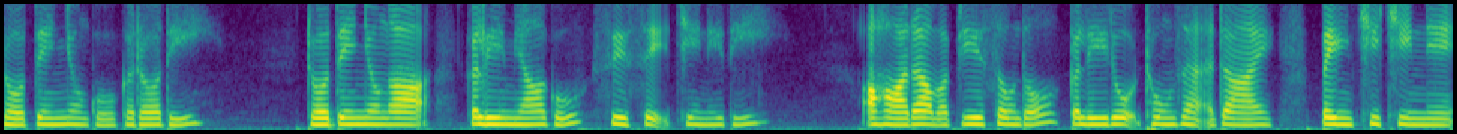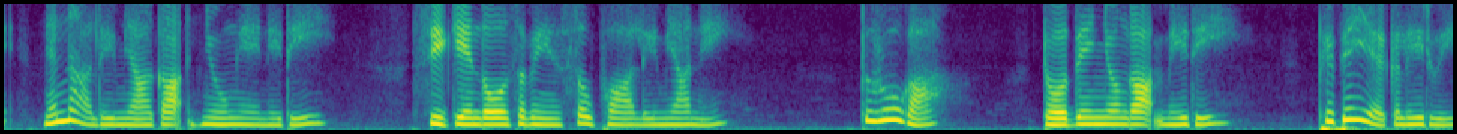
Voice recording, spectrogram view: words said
ဒေါ်သိန်းညွန့်ကိုကတော့သည်ဒေါ်သိန်းညွန့်ကကလေးများကိုစစ်စစ်ကြည့်နေသည် အာဟာရမပြေဆုံးသောကလေးတို့ထုံစံအတိုင်းပိန်ချီချီနှင့်မျက်နှာလေးများကညှိုးငယ်နေသည်စီကင်သောသပင်စုပ်ဖွာလေးများနှင့်သူတို့ကဒေါ်သိန်းညွန့်ကမေးသည်ဖေဖေရဲ့ကလေးတွေ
